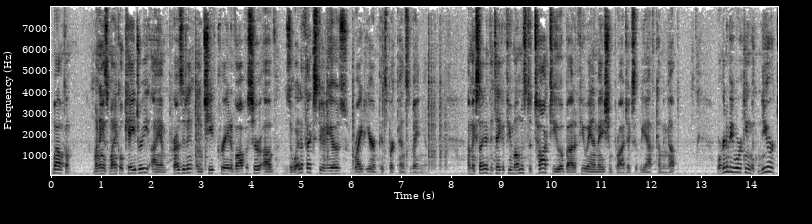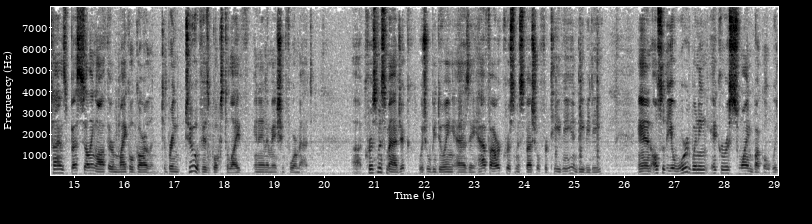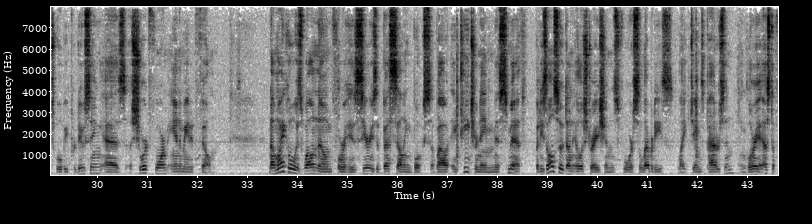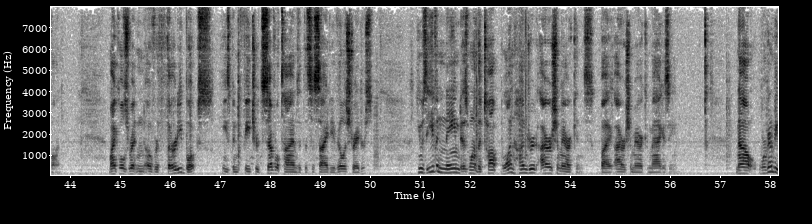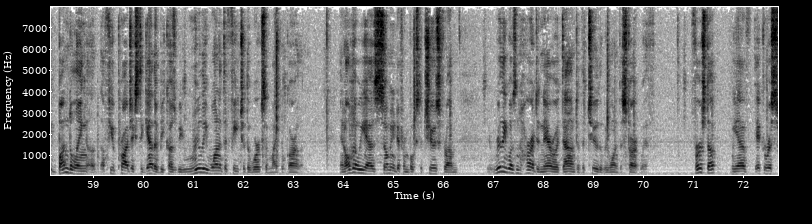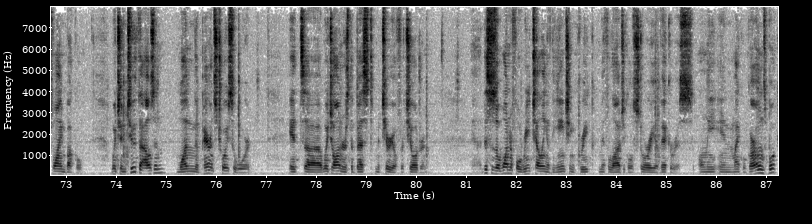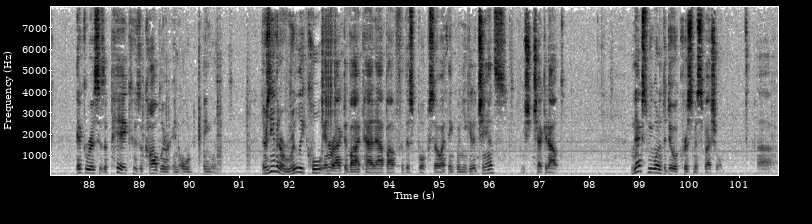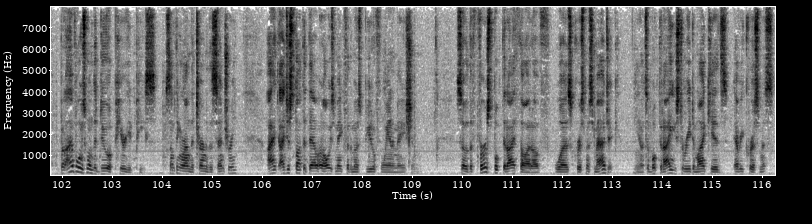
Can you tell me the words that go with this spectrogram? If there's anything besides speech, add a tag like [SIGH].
Welcome. My name is Michael Kadrie. I am President and Chief Creative Officer of Zoetifex Studios right here in Pittsburgh, Pennsylvania. I'm excited to take a few moments to talk to you about a few animation projects that we have coming up. We're going to be working with New York Times best-selling author Michael Garland to bring two of his books to life in animation format. Uh, Christmas Magic, which we'll be doing as a half-hour Christmas special for TV and DVD, and also the award-winning Icarus Swinebuckle, which we'll be producing as a short-form animated film. Now Michael is well known for his series of best-selling books about a teacher named Miss Smith but he's also done illustrations for celebrities like James Patterson and Gloria Estefan. Michael's written over 30 books. He's been featured several times at the Society of Illustrators. He was even named as one of the top 100 Irish Americans by Irish American Magazine. Now, we're going to be bundling a, a, few projects together because we really wanted to feature the works of Michael Garland. And although he has so many different books to choose from, it really wasn't hard to narrow it down to the two that we wanted to start with. First up, we have Icarus Swinebuckle, which in 2000 won the Parents' Choice Award, it, uh, which honors the best material for children. This is a wonderful retelling of the ancient Greek mythological story of Icarus. Only in Michael Garland's book, Icarus is a pig who's a cobbler in Old England. There's even a really cool interactive iPad app out for this book, so I think when you get a chance, you should check it out. Next, we wanted to do a Christmas special. Uh, but I've always wanted to do a period piece, something around the turn of the century. I, I just thought that that would always make for the most beautiful animation. So the first book that I thought of was Christmas Magic. You know, it's a book that I used to read to my kids every Christmas.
